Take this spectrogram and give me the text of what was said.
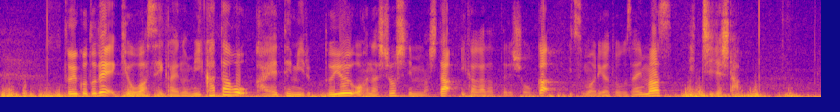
ということで今日は世界の見方を変えてみるというお話をしてみました。いかがだったでしょうか？いつもありがとうございます。リッチーでした。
